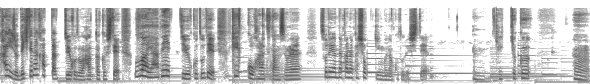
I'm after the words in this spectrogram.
解除できてなかったっていうことが発覚して、うわ、やべえっていうことで、結構払ってたんですよね。それがなかなかショッキングなことでして、うん、結局、うん、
